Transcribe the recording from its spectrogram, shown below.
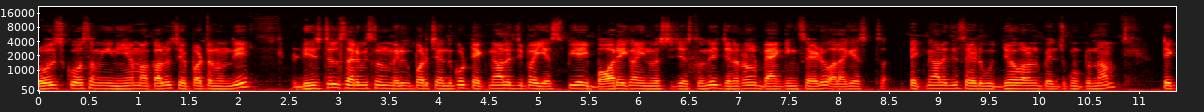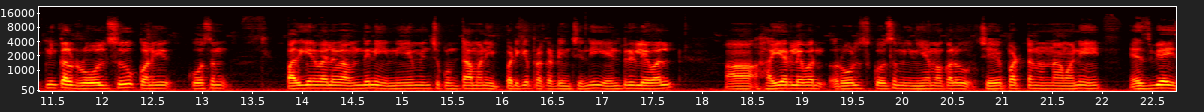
roles కోసం ఈ నియామకాలు చేపట్టనుంది. డిజిటల్ సర్వీసులను మెరుగుపరిచేందుకు టెక్నాలజీపై ఎస్బీఐ భారీగా ఇన్వెస్ట్ చేస్తుంది. జనరల్ బ్యాంకింగ్ సైడ్ అలాగే టెక్నాలజీ సైడ్ ఉద్యోగాలను పెంచుకుంటున్నాం. టెక్నికల్ రోల్స్ కొని కోసం పదిహేను వేల మందిని నియమించుకుంటామని ఇప్పటికే ప్రకటించింది. Entry level higher level roles కోసం ఈ నియామకాలు చేపట్టనున్నామని SBI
